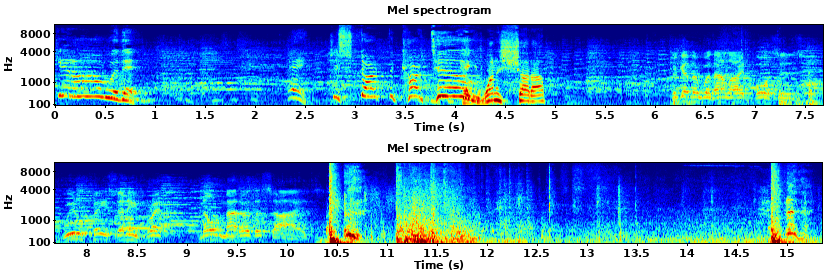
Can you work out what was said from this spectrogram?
Get on with it. Hey, just start the cartoon. Hey, you want to shut up? Together with Allied forces, we'll face any threat, no matter the size.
